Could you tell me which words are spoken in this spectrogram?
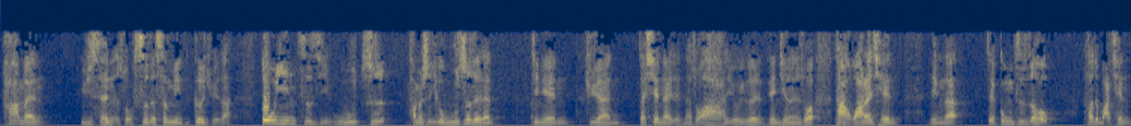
他们与神所赐的生命隔绝的，都因自己无知，他们是一个无知的人。今天居然在现代人，他说啊，有一个年轻人说，他花了钱领了这工资之后，他就把钱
